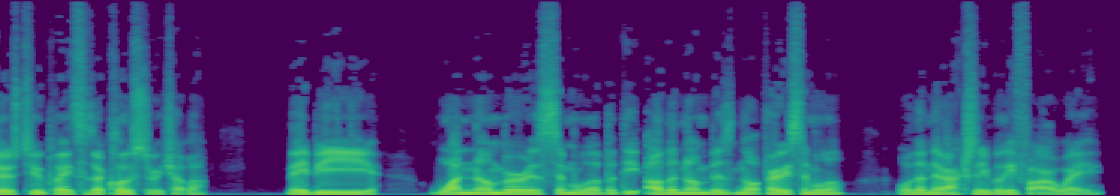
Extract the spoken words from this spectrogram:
those two places are close to each other. Maybe one number is similar, but the other number is not very similar, or then they're actually really far away.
